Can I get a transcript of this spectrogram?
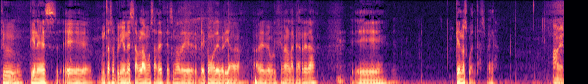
Tú tienes eh, muchas opiniones, hablamos a veces, ¿no? De, cómo debería haber evolucionado la carrera. Eh, ¿Qué nos cuentas? Venga. A ver,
